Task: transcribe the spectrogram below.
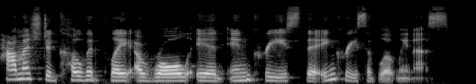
How much did COVID play a role in increase the increase of loneliness?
